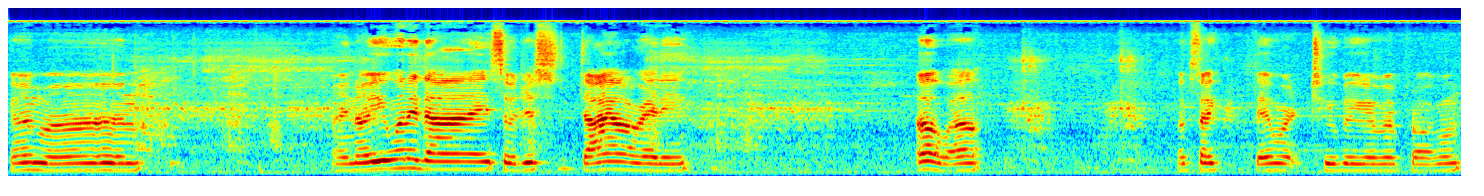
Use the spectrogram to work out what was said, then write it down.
Come on. I know you want to die, so just die already. Oh well. Looks like they weren't too big of a problem.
